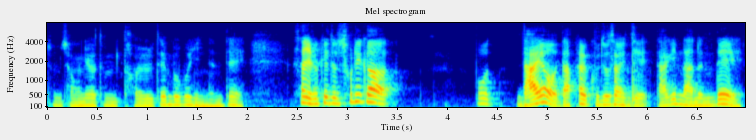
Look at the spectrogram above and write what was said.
좀 정리가 좀 덜 된 부분이 있는데 사실 이렇게 해도 소리가 뭐 나요. 나팔 구조상 이제 나긴 나는데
